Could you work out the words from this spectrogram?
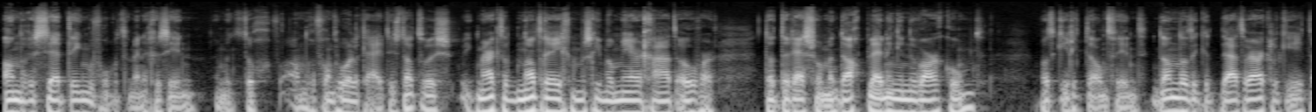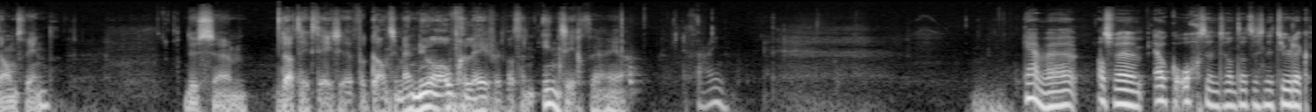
andere setting, bijvoorbeeld met een gezin, dan moet toch andere verantwoordelijkheid. Dus dat was, ik merk dat natregen misschien wel meer gaat over dat de rest van mijn dagplanning in de war komt. Wat ik irritant vind, dan dat ik het daadwerkelijk irritant vind. Dus ehm, dat heeft deze vakantie mij nu al opgeleverd. Wat een inzicht, hè? Ja. Fijn. Ja, we, als we elke ochtend, want dat is natuurlijk,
